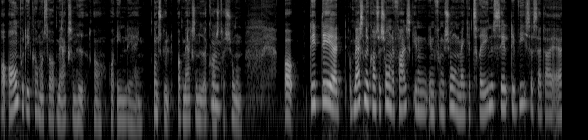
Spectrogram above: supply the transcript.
Og ovenpå det kommer så opmærksomhed og, og indlæring. Undskyld, opmærksomhed og mm. koncentration. Mm. Og det, det er, opmærksomhed og koncentration er faktisk en, en funktion, man kan træne selv. Det viser sig, at der er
